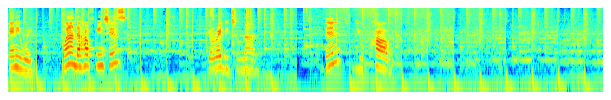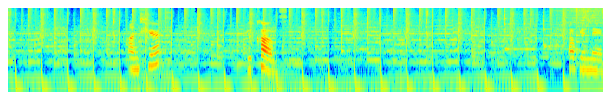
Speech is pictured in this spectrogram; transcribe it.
anyway one and a half inches you're ready to learn. Then you curve and here you curve curve your neck.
